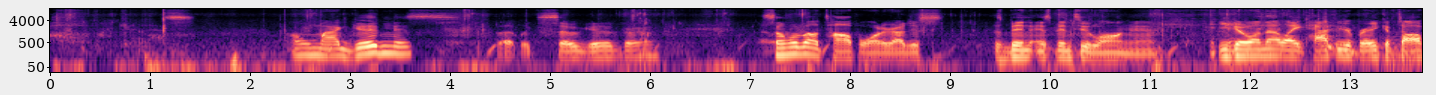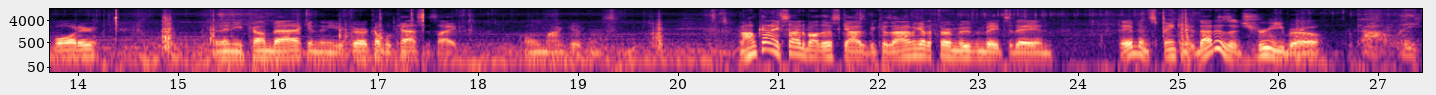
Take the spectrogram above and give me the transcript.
Oh my goodness. Oh my goodness. That looks so good, bro. Something about top water, I just it's been it's been too long, man. You go on that like half of your break of top water and then you come back and then you throw a couple casts, it's like, oh my goodness. And I'm kind of excited about this, guys, because I haven't got to throw moving bait today, and they've been spanking it. That is a tree, bro. Golly.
